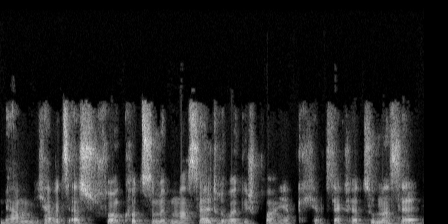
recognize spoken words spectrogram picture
Wir haben, ich habe jetzt erst vor kurzem mit Marcel drüber gesprochen. Ich habe, ich habe gesagt, hör zu, Marcel,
